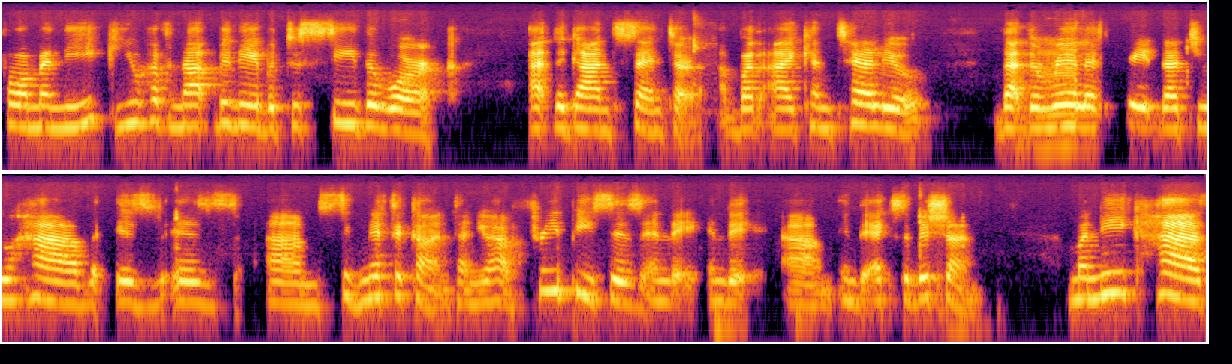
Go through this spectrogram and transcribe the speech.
for Monique? You have not been able to see the work at the Gantt Center, but I can tell you that the mm. real estate that you have is is um, significant, and you have three pieces in the in the um, in the exhibition. Monique has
